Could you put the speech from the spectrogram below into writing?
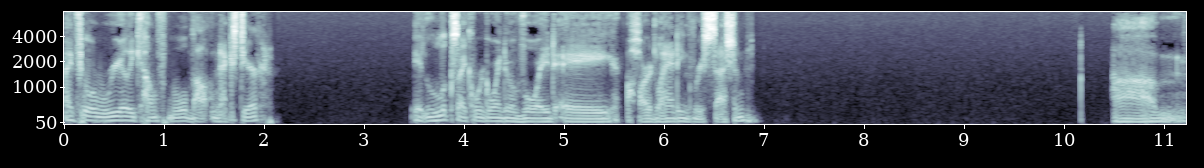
I feel really comfortable about next year. it looks like we're going to avoid a hard landing recession. Um,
